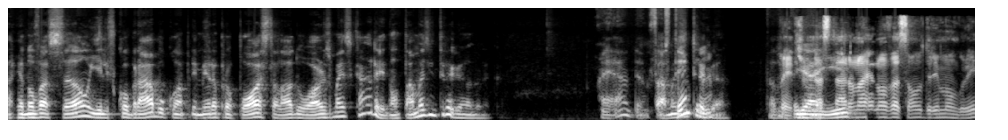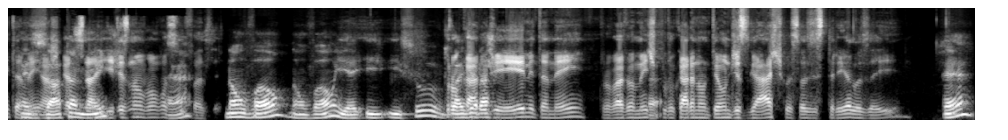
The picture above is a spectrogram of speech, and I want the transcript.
a, renovação e ele ficou brabo com a primeira proposta lá do Warriors, mas cara, ele não tá mais entregando, né? É, faz tá tempo, né? entregando. Né? Eles e gastaram aí, na renovação do Draymond Green também. Exatamente. Acho que eles não vão conseguir é, fazer. Não vão, não vão, e, e isso Trocaram gerar... o GM também, provavelmente é. para o cara não ter um desgaste com essas estrelas aí. É,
